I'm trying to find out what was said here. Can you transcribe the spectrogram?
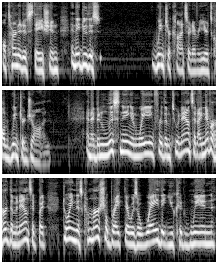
alternative station, and they do this winter concert every year. It's called Winter Jawn. And I've been listening and waiting for them to announce it. I never heard them announce it, but during this commercial break, there was a way that you could win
